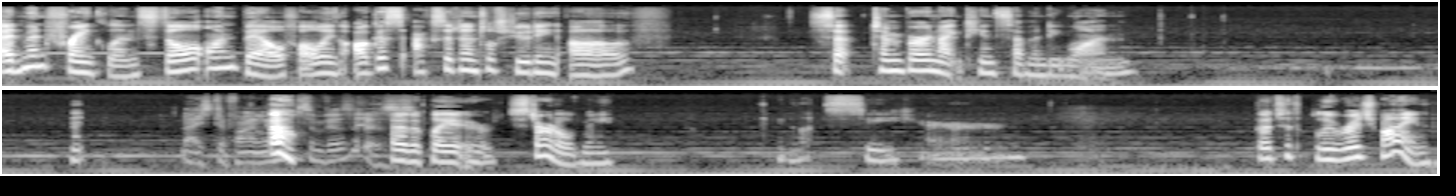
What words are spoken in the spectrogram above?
Edmund Franklin, still on bail following August's accidental shooting of September 1971. Nice to finally Oh. have some visitors. Oh, the player startled me. Okay, let's see here. Go to the Blue Ridge Mine.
